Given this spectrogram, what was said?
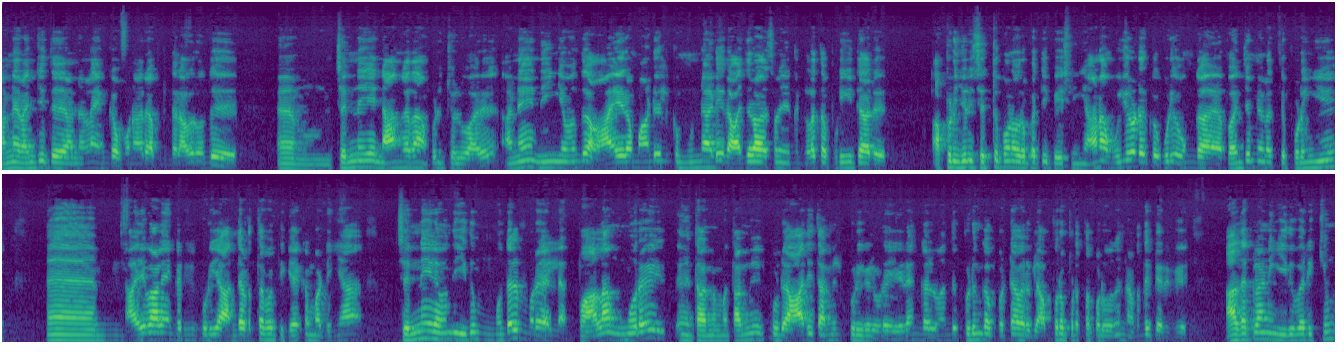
அண்ணன் ரஞ்சித் அண்ணன்லாம் எங்க போனாரு அப்படின்றாரு அவர் வந்து ஹம், சென்னையே நாங்க தான் அப்படின்னு சொல்லுவாரு. அண்ணே நீங்க வந்து ஆயிரம் ஆண்டுகளுக்கு முன்னாடி ராஜராஜ சோழன் எங்க நிலத்தை பிடுங்கிட்டாரு அப்படின்னு சொல்லி செத்து போனவரை பத்தி பேசுவீங்க ஆனா உயிரோட இருக்கக்கூடிய உங்க பஞ்சம் நிலத்தை பிடுங்கி ஆஹ், அறிவாலயம் கிடைக்கக்கூடிய அந்த இடத்த பத்தி கேட்க மாட்டீங்க. சென்னையில வந்து இது முதல் முறை இல்ல. பல முறை த- நம்ம தமிழ் குடி ஆதி தமிழ் குடிகளுடைய இடங்கள் வந்து பிடுங்கப்பட்டு அவர்கள் அப்புறப்படுத்தப்படுவது நடந்துட்டு இருக்கு. அதுக்கெல்லாம் நீங்க இது வரைக்கும்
